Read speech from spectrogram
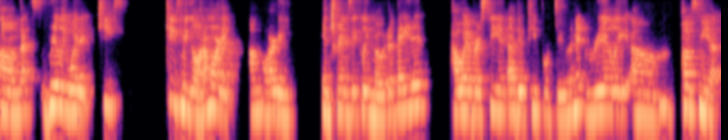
Um, that's really what it keeps keeps me going. I'm already I'm already intrinsically motivated. However, seeing other people doing it really um, pumps me up.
